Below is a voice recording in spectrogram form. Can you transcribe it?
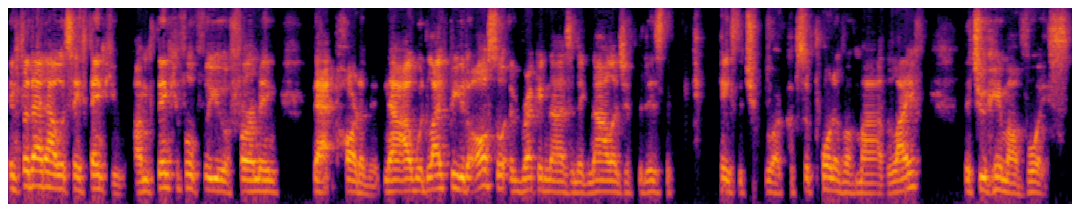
And for that, I would say thank you. I'm thankful for you affirming that part of it. Now, I would like for you to also recognize and acknowledge if it is the case that you are supportive of my life, that you hear my voice.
